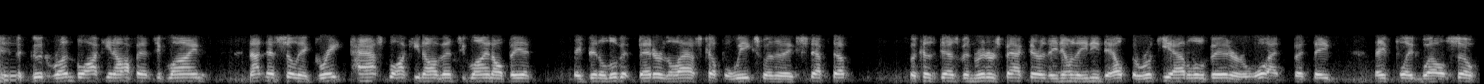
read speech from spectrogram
is a good run blocking offensive line, not necessarily a great pass blocking offensive line, albeit they've been a little bit better in the last couple weeks, whether they've stepped up because Desmond Ridder's back there. They know they need to help the rookie out a little bit or what, but they've, they've played well. So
